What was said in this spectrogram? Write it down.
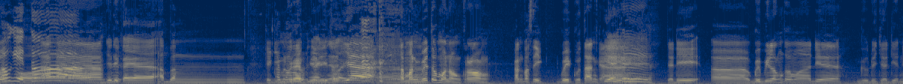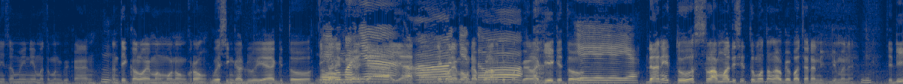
Oh gitu. Ah, Jadi kayak abang kayak gimana Grabnya gitu lah ya. Iya, Ah. teman gue tuh mau nongkrong. Kan pasti gue ikutan kan. Iya, iya, iya, iya. Jadi eh, gue bilang tuh sama dia, gue udah jadian nih sama ini sama teman gue kan. Nanti kalau emang mau nongkrong, gue singgah dulu ya gitu. Tinggalin dia rumahnya. aja. Ya, Ah, nanti kalau emang udah gitu. pulang jemput gue lagi gitu. Iya iya iya iya. Dan itu selama di situ mau tau nggak gue pacaran nih gimana? Iya. Jadi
